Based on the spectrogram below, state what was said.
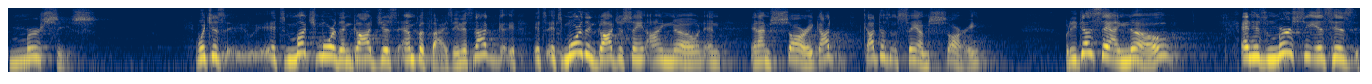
mercies, which is, it's much more than God just empathizing. It's, not, it's, it's more than God just saying, I know and, and, and I'm sorry. God, God doesn't say, I'm sorry. But he does say, I know. And his mercy is his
